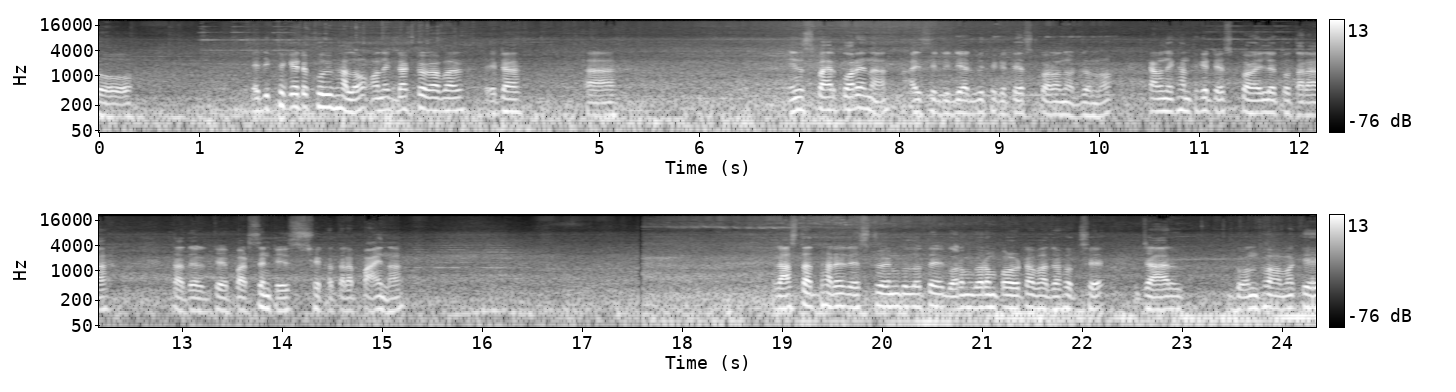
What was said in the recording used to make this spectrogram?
তো এদিক থেকে এটা খুবই ভালো। অনেক ডাক্তার আবার এটা ইন্সপায়ার করে না আইসিডিডিআরবি থেকে টেস্ট করানোর জন্য। কারণ এখান থেকে টেস্ট করাইলে তো তারা তাদের যে পার্সেন্টেজ সেটা তারা পায় না। রাস্তার ধারে রেস্টুরেন্টগুলোতে গরম গরম পরোটা ভাজা হচ্ছে, যার গন্ধ আমাকে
